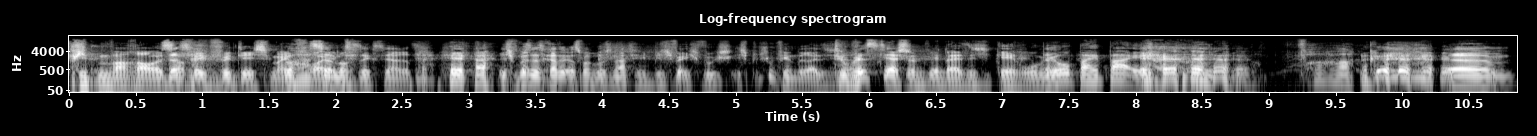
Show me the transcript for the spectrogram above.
piepen wir raus, Das- Weg für dich, mein du hast Freund. ja noch sechs Jahre Zeit. Ja. Ich muss jetzt gerade erstmal kurz nachdenken, bin ich, ich, wirklich, ich bin schon 34. Du bist ja schon 34, geh Romeo, bye bye. Fuck. ähm,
